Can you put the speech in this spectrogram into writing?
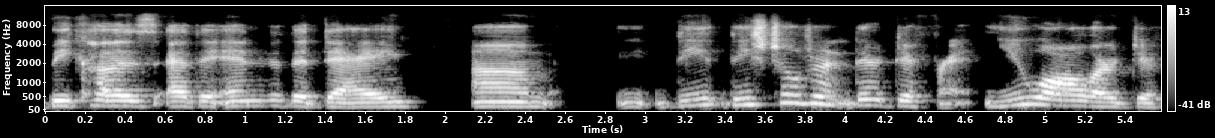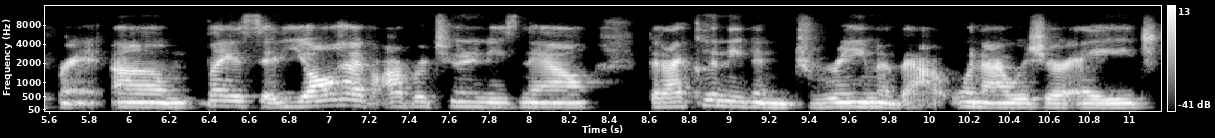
because at the end of the day, um, these, these children they're different. You all are different. Um, like i said y'all have opportunities now that i couldn't even dream about when i was your age.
